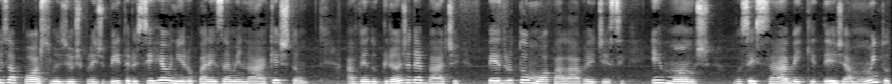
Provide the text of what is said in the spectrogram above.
os apóstolos e os presbíteros se reuniram para examinar a questão. Havendo grande debate, Pedro tomou a palavra e disse: Irmãos, vocês sabem que desde há muito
